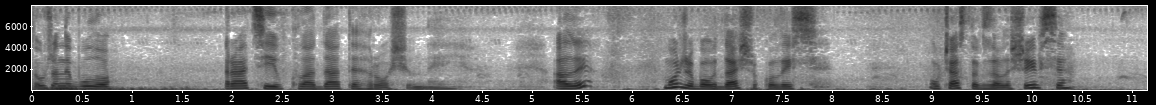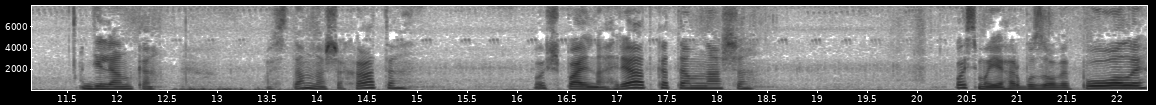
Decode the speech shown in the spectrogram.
То вже не було рації вкладати гроші в неї. Але Може Бог дасть, що колись участок залишився, ділянка. Ось там наша хата. Ось шпальна грядка там наша. Ось моє гарбузове поле,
